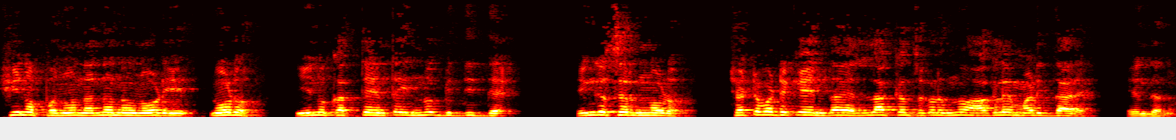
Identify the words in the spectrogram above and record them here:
ಶೀನಪ್ಪನು ನನ್ನನ್ನು ನೋಡಿ, ನೋಡು ನೀನು ಕತ್ತೆ ಅಂತ ಇನ್ನೂ ಬಿದ್ದಿದ್ದೆ. ಹೆಂಗಸರು ನೋಡು, ಚಟುವಟಿಕೆಯಿಂದ ಎಲ್ಲಾ ಕೆಲಸಗಳನ್ನು ಆಗಲೇ ಮಾಡಿದ್ದಾರೆ ಎಂದನು.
